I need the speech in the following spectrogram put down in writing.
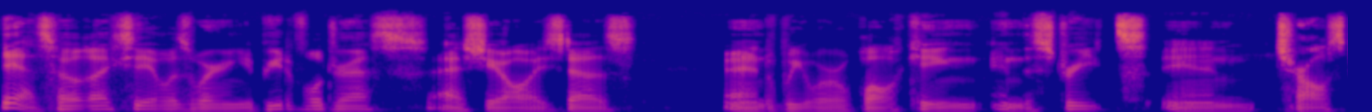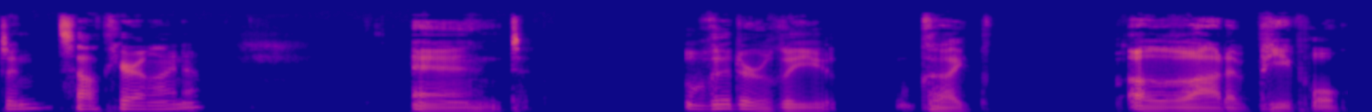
Yeah, so Alexia was wearing a beautiful dress, as she always does, and we were walking in the streets in Charleston, South Carolina, and literally, like, a lot of people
